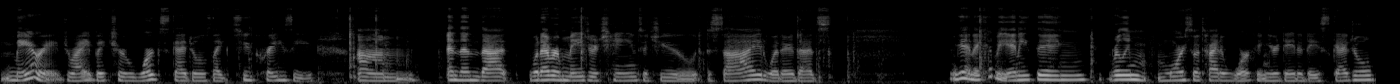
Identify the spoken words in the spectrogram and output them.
marriage, right? But your work schedule is like too crazy. Um, and then that, whatever major change that you decide, whether that's Again, it could be anything really more so tied to work in your day-to-day schedule.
